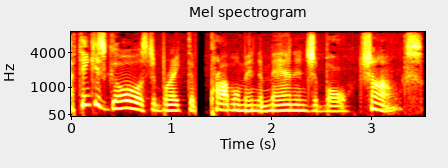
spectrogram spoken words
I think his goal is to break the problem into manageable chunks,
